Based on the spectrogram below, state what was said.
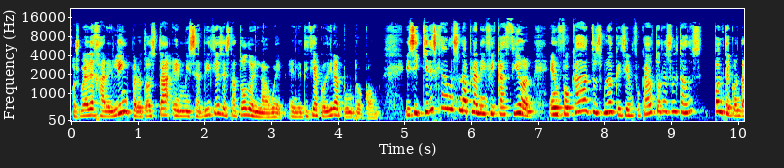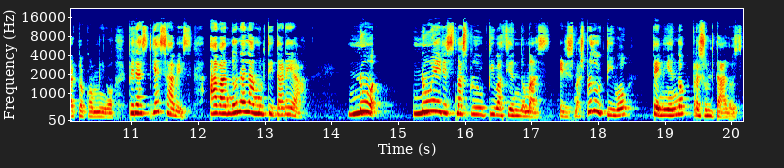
Os voy a dejar el link, pero todo está en mis servicios, está todo en la web, en leticiacodina.com. Y si quieres que hagamos una planificación enfocada a tus bloques y enfocada a tus resultados, ponte en contacto conmigo. Pero ya sabes, abandona la multitarea. No, no eres más productivo haciendo más, eres más productivo teniendo resultados,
